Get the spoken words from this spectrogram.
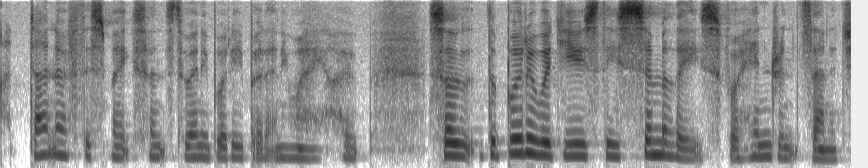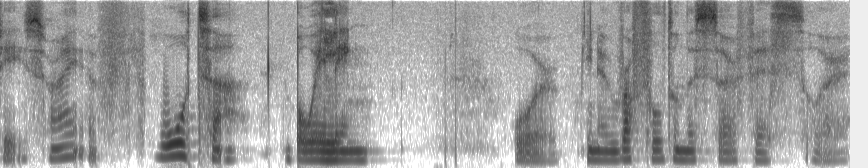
I don't know if this makes sense to anybody, but anyway, I hope. So the Buddha would use these similes for hindrance energies, right? Of water boiling, or you know, ruffled on the surface, or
